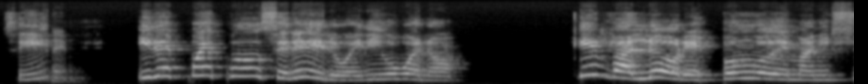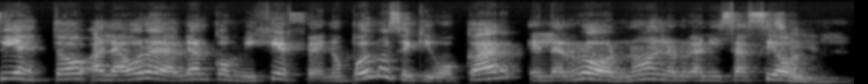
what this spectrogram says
¿sí? Y después puedo ser héroe y digo, bueno, ¿qué valores pongo de manifiesto a la hora de hablar con mi jefe? Nos podemos equivocar, el error, ¿no? En la organización.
